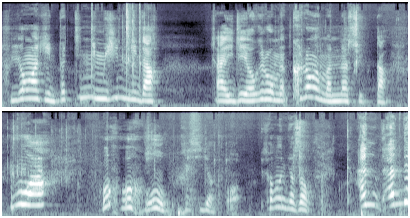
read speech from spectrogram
훌륭하신 패티님이십니다. 자 이제 여기로 오면 크롱을 만날 수 있다. 우와. 호호호. 가시죠. 어, 성은 녀석. 안, 안 돼!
